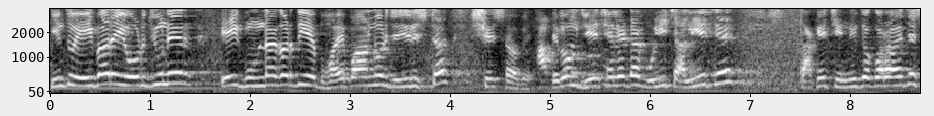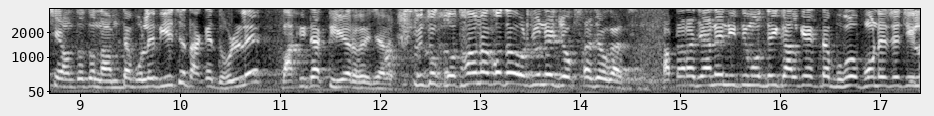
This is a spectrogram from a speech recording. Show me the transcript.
কিন্তু এইবার এই অর্জুনের এই গুন্ডাগর দিয়ে ভয় পাওয়ানোর যে জিনিসটা শেষ হবে। এবং যে ছেলেটা গুলি চালিয়েছে তাকে চিহ্নিত করা হয়েছে, সে অন্তত নামটা বলে দিয়েছে, তাকে ধরলে বাকিটা ক্লিয়ার হয়ে যাবে। কিন্তু কোথাও না কোথাও অর্জুনের যোগসাযোগ আছে। আপনারা জানেন, ইতিমধ্যেই কালকে একটা ভুয়ো ফোন এসেছিল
